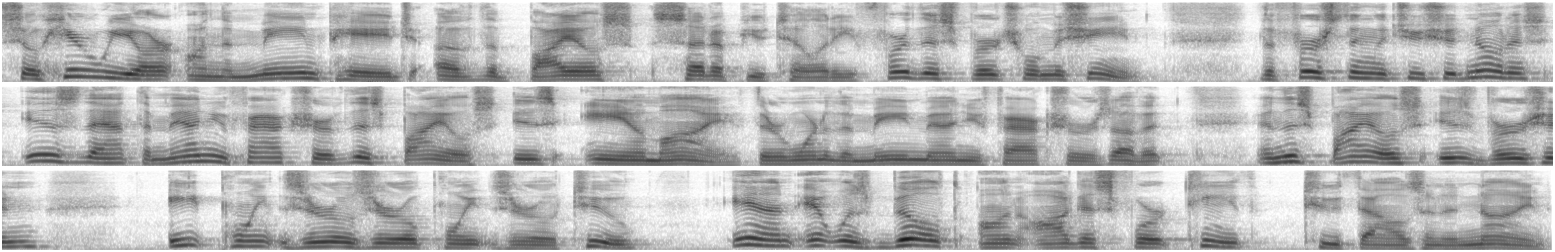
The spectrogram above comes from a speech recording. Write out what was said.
So here we are on the main page of the BIOS setup utility for this virtual machine the first thing that you should notice is that the manufacturer of this BIOS is AMI. They're one of the main manufacturers of it. And this BIOS is version 8.00.02 and it was built on August 14th, 2009.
